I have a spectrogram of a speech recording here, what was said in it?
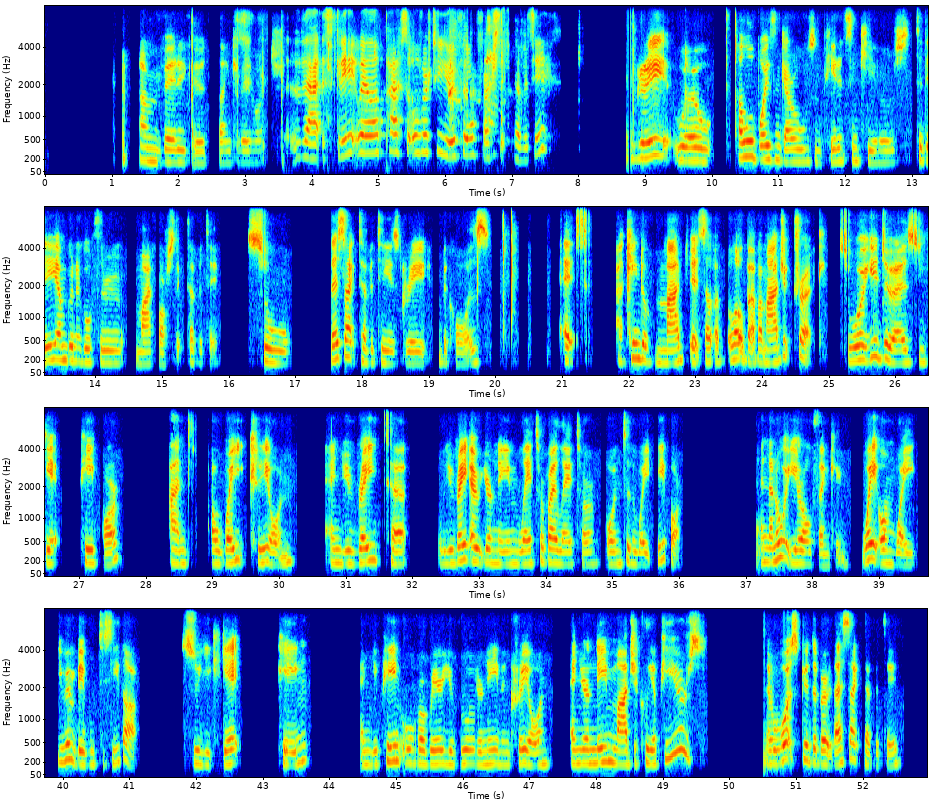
I'm very good, thank you very much. That's great. Well, I'll pass it over to you for our first activity. Great. Well, hello, boys and girls, and parents and carers. Today I'm going to go through my first activity. So, this activity is great because it's a kind of mag. It's a, a little bit of a magic trick. So, what you do is you get paper and a white crayon, and you write it. You write out your name letter by letter onto the white paper. And I know what you're all thinking. White on white, you wouldn't be able to see that. So you get paint and you paint over where you wrote your name in crayon and your name magically appears. Now, what's good about this activity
